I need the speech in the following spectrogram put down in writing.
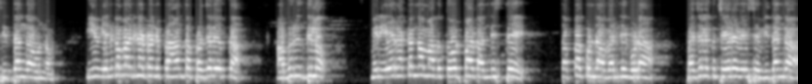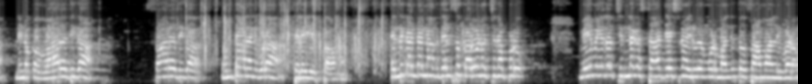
సిద్ధంగా ఉన్నాం. ఈ వెనుకబడినటువంటి ప్రాంత ప్రజల యొక్క అభివృద్ధిలో మీరు ఏ రకంగా మాకు తోడ్పాటు అందిస్తే తప్పకుండా అవన్నీ కూడా ప్రజలకు చేరవేసే విధంగా నేను ఒక వారధిగా సారథిగా ఉంటానని కూడా తెలియజేస్తా ఉన్నాను. ఎందుకంటే నాకు తెలుసు కరోనా వచ్చినప్పుడు మేము ఏదో చిన్నగా స్టార్ట్ చేసినాం ఇరవై మూడు మందితో సామాన్లు ఇవ్వడం.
